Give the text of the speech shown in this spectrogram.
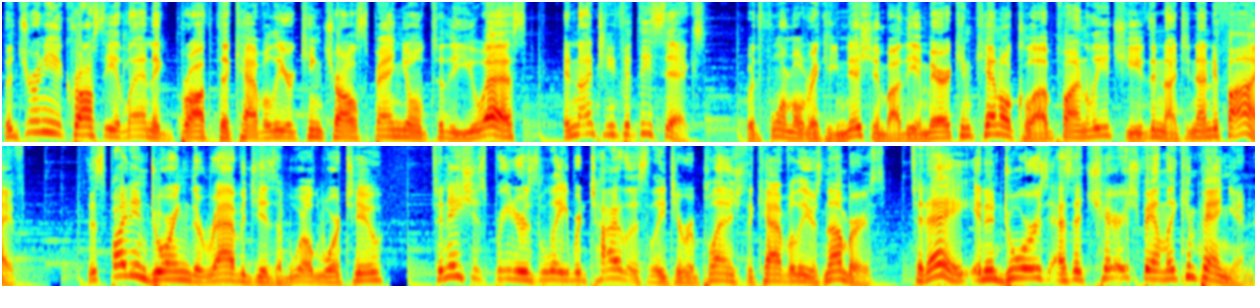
The journey across the Atlantic brought the Cavalier King Charles Spaniel to the US in 1956, with formal recognition by the American Kennel Club finally achieved in 1995. Despite enduring the ravages of World War II, tenacious breeders labored tirelessly to replenish the Cavalier's numbers. Today, it endures as a cherished family companion.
